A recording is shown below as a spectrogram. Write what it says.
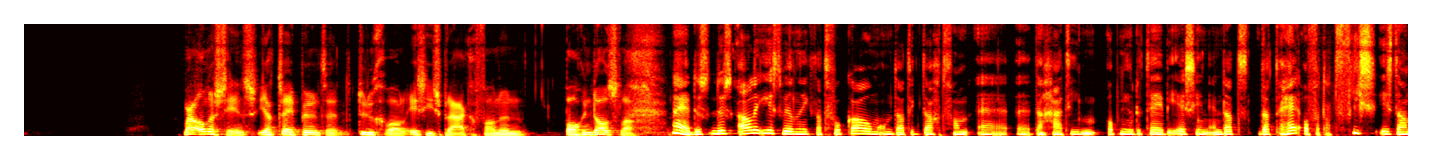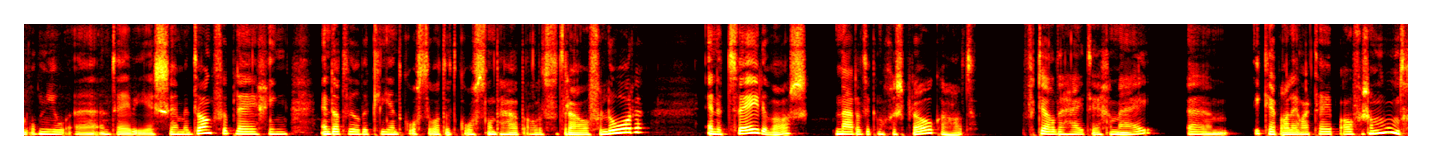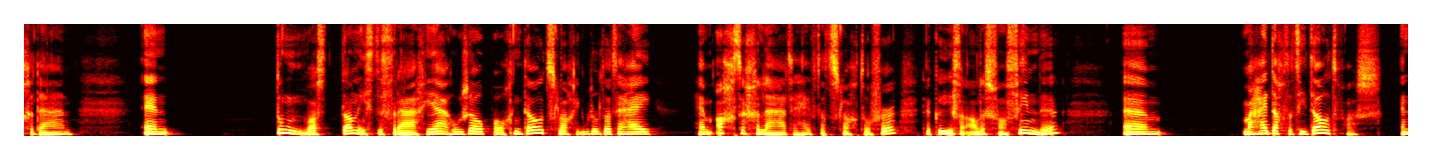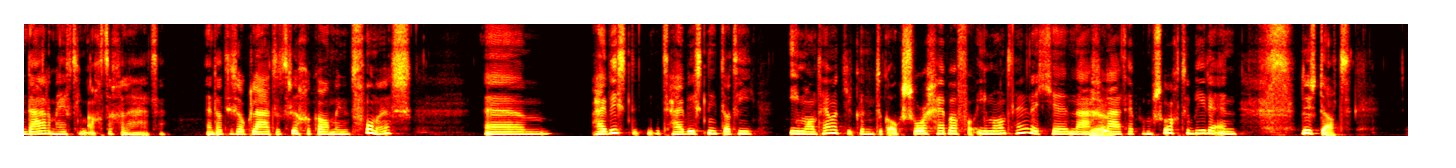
Maar anderszins, je had twee punten. Natuurlijk gewoon is hier sprake van een poging doodslag. Nou ja, dus, dus allereerst wilde ik dat voorkomen, omdat ik dacht van eh, eh, dan gaat hij opnieuw de TBS in. En dat, dat, hè, of het advies is dan opnieuw eh, een TBS met dwangverpleging. En dat wil de cliënt kosten wat het kost, want hij had al het vertrouwen verloren. En het tweede was, nadat ik hem gesproken had, vertelde hij tegen mij: ehm, Ik heb alleen maar tape over zijn mond gedaan. En toen was, dan is de vraag: ja, hoezo poging doodslag? Ik bedoel dat hij hem achtergelaten heeft, dat slachtoffer. Daar kun je van alles van vinden. Ehm, maar hij dacht dat hij dood was. En daarom heeft hij hem achtergelaten. En dat is ook later teruggekomen in het vonnis. Ehm, hij wist het niet. Hij wist niet dat hij iemand, hè, want je kunt natuurlijk ook zorg hebben voor iemand, hè, dat je nagelaten hebt om zorg te bieden. En dus dat.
